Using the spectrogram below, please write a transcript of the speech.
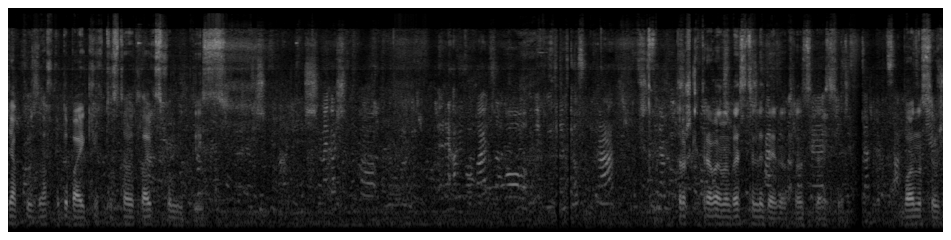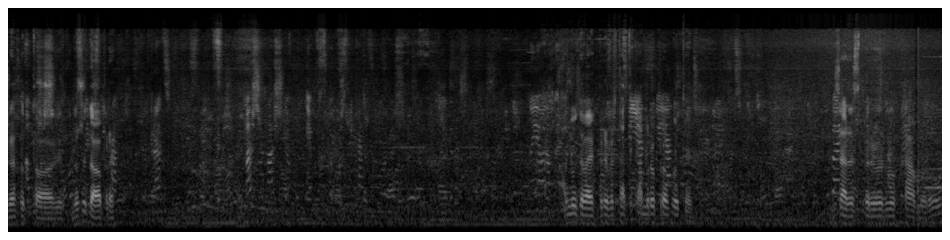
Дякую за вподобайки, хто ставить лайк reagują Трошки треба навести людей на трансляцію. Бонуси вже готові. Дуже добре. ну давай перевертати камеру пробувати. Зараз переверну камеру.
